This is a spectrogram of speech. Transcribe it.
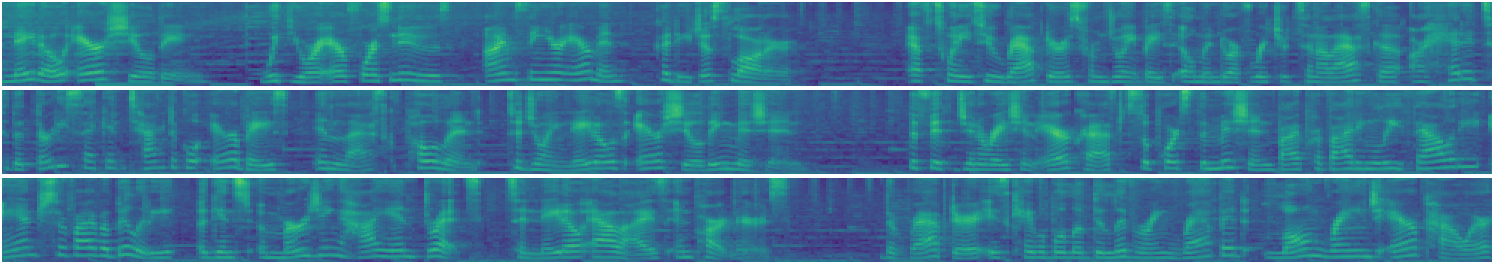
NATO air shielding. With your Air Force News, I'm Senior Airman Khadija Slaughter. F 22 Raptors from Joint Base Elmendorf Richardson, Alaska are headed to the 32nd Tactical Air Base in Lask, Poland to join NATO's air shielding mission. The fifth generation aircraft supports the mission by providing lethality and survivability against emerging high end threats to NATO allies and partners. The Raptor is capable of delivering rapid, long range air power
